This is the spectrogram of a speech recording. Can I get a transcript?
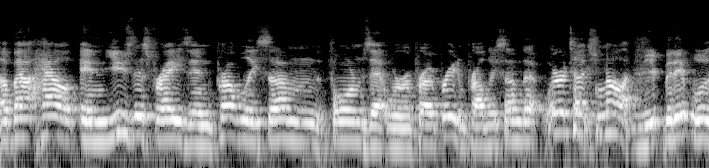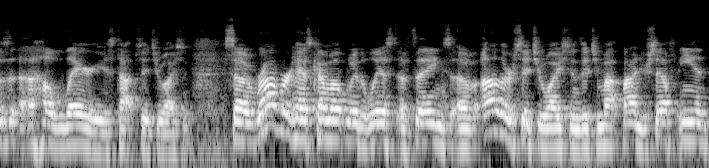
about how and use this phrase in probably some forms that were appropriate and probably some that were a touch not. But it was a hilarious type situation. So Robert has come up with a list of things of other situations that you might find yourself in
